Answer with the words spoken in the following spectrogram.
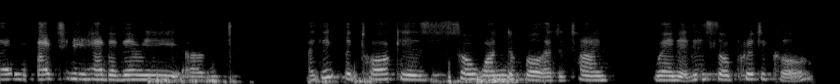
I, actually have a very, um, I think the talk is so wonderful at a time when it is so critical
